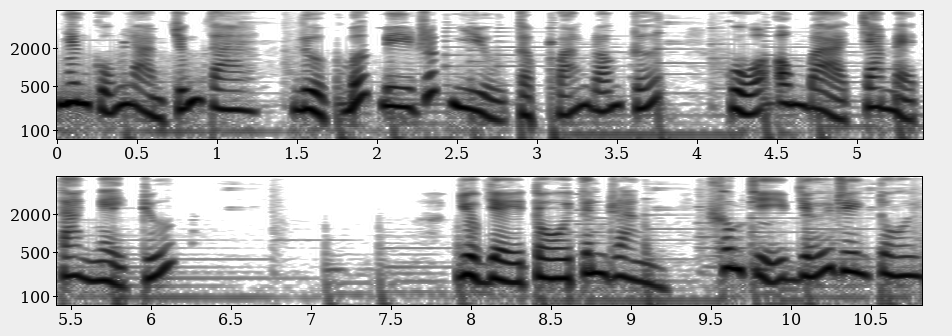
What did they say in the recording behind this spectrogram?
nhưng cũng làm chúng ta lược bớt đi rất nhiều tập quán đón Tết của ông bà cha mẹ ta ngày trước. Dù vậy tôi tin rằng không chỉ với riêng tôi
